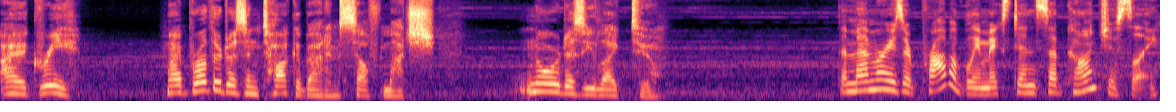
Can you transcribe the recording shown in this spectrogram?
I agree. My brother doesn't talk about himself much, nor does he like to. The memories are probably mixed in subconsciously.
